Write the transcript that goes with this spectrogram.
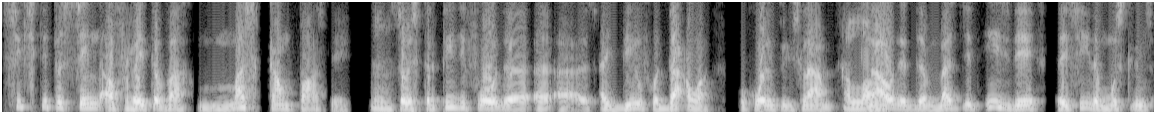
60% of Ruyterwacht must come past there. Mm. So strategic for the uh, uh, ideal for da'wah according to Islam. Allah. Now that the masjid is there, they see the Muslims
